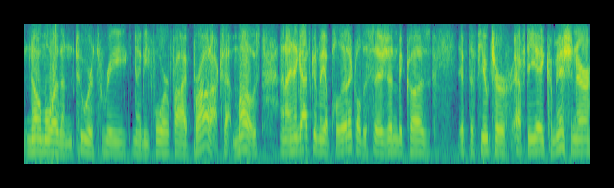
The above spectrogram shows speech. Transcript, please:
no more than two or three, maybe four or five products at most. And I think that's going to be a political decision because if the future FDA commissioner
